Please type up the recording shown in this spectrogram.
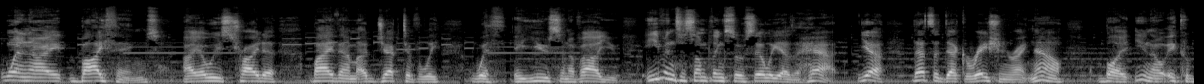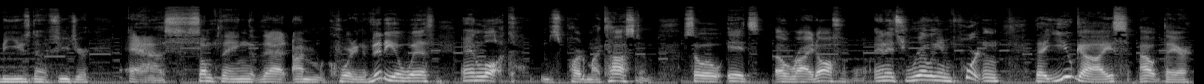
when I buy things, I always try to buy them objectively with a use and a value, even to something so silly as a hat. Yeah, that's a decoration right now, but you know, it could be used in the future as something that I'm recording a video with, and look, it's part of my costume. So it's a write offable. And it's really important that you guys out there,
